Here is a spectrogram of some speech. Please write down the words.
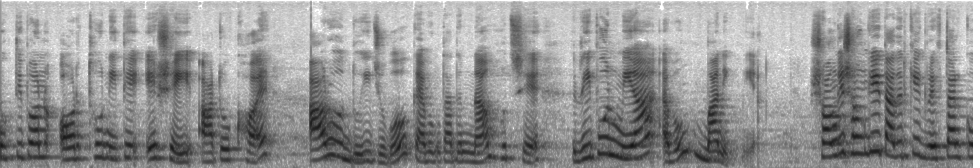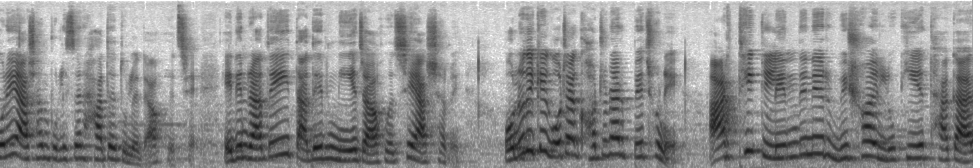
মুক্তিপণ অর্থ নিতে এসেই আটক হয় আরও দুই যুবক এবং তাদের নাম হচ্ছে রিপন মিয়া এবং মানিক মিয়া। সঙ্গে সঙ্গেই তাদেরকে গ্রেফতার করে আসাম পুলিশের হাতে তুলে দেওয়া হয়েছে। এদিন রাতেই তাদের নিয়ে যাওয়া হয়েছে আসামে। অন্যদিকে গোটা ঘটনার পেছনে আর্থিক লেনদেনের বিষয় লুকিয়ে থাকার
